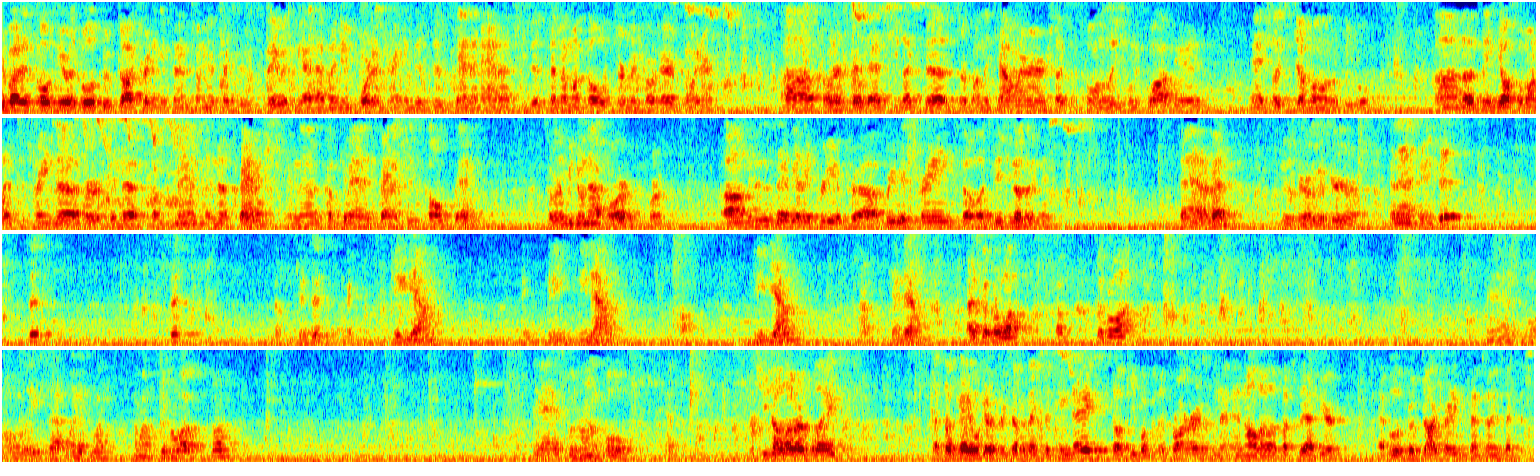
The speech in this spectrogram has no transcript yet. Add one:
everybody, it's Colton here with Bulletproof Dog Training in San Antonio, Texas. Today with me I have my new boarding training. This is Santa Ana. She's a seven month old German short haired pointer. Uh, owner said that she likes to surf on the counter, she likes to pull on the leash when he's walking, and she likes to jump on other people. Uh, another thing, he also wanted to train the, her in the command in the Spanish, and the command in Spanish is called ven. So we're gonna be doing that for her. For her. Um, it doesn't say if you had any previous, uh, previous training, so let's see if she knows anything. Santa Ana, ven. Good girl, good girl. Ana, can you sit? Sit. Sit. No, can't sit. Okay. Can you down? Can you, can you down? Oh. Can you down? No, can down. All right, let's go for a walk. Come, go for a walk. And come on, release that way. Come on, come on, go for a walk. Come on. And let's go around the pole. Yep. So she's all over the place. That's okay, we'll get it fixed up in the next 15 days, so keep up with the progress and, and all the other pups we have here at Bulletproof Dog Training in San Antonio, Texas.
